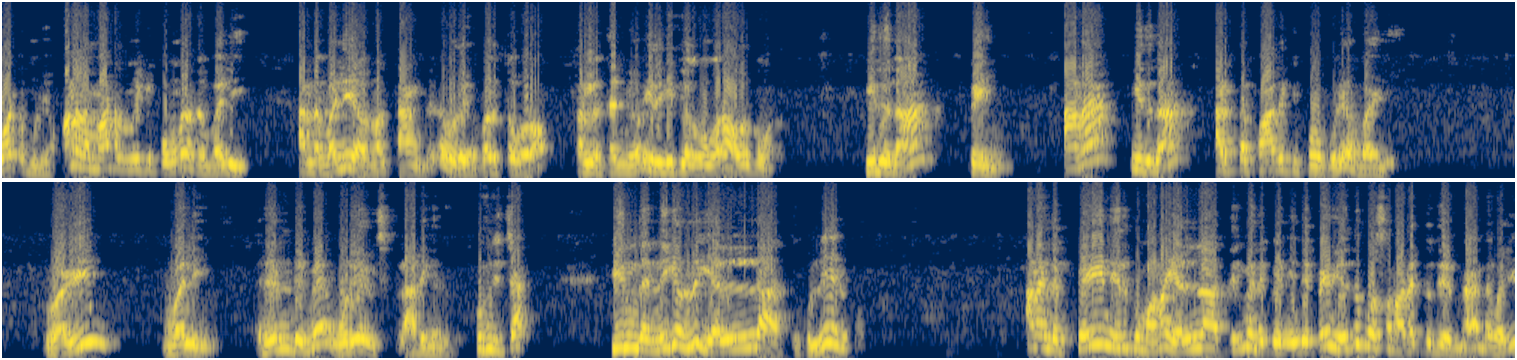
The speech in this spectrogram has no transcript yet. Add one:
ஓட்ட முடியும். ஆனா அந்த மாற்றத்தை நோக்கி போகும்போது அந்த வலி. அந்த வலி அவரால் தாங்க ஒரு வருத்தம் வரும். நல்ல தண்ணி வரும் இது வீட்டுல இருக்கவங்க வரும் அவருக்கும் வரும். இதுதான் பெயின் ஆனா இதுதான் அடுத்த பாதைக்கு போகக்கூடிய வழி. வழி வலி. ரெண்டுமே ஒரே விஷயத்துல அடங்கிருக்கு புரிஞ்சுச்சா? இந்த நிகழ்வு எல்லாத்துக்குள்ளேயும் இருக்கும். ஆனா இந்த பெயின் இருக்குமானா எல்லாத்துக்குமே இந்த பெயின் இந்த பெயின் எதுக்கோசம் நடக்குதுன்னா இந்த வழி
